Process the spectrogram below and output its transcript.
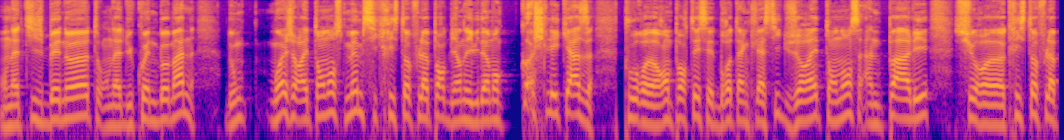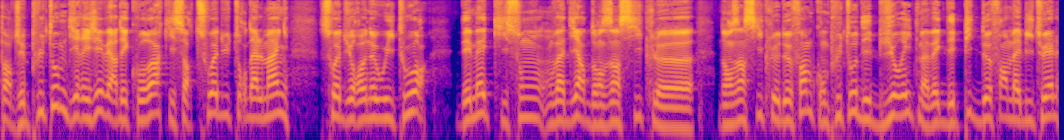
on a Tige Bennett, on a du Quen Bowman. Donc moi j'aurais tendance, même si Christophe Laporte bien évidemment coche les cases pour euh, remporter cette Bretagne classique, j'aurais tendance à ne pas aller sur euh, Christophe Laporte. Je vais plutôt me diriger vers des coureurs qui sortent soit du Tour d'Allemagne, soit du Renault Tour des mecs qui sont, on va dire, dans un cycle, euh, dans un cycle de forme, qui ont plutôt des biorhythmes avec des pics de forme habituels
